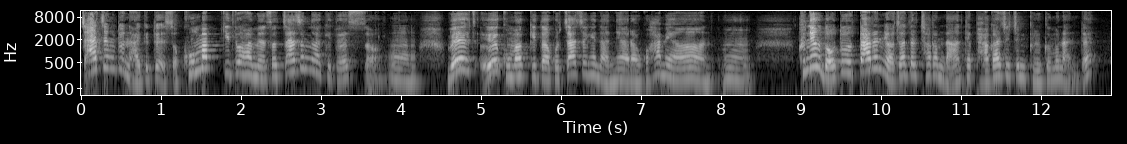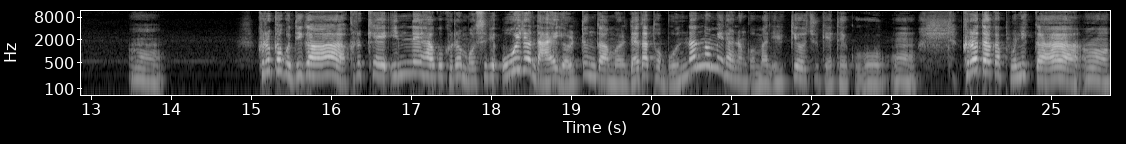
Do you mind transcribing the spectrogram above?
짜증도 나기도 했어. 고맙기도 하면서 짜증나기도 했어. 어. 왜, 왜 고맙기도 하고 짜증이 났냐라고 하면, 어. 그냥 너도 다른 여자들처럼 나한테 바가지 좀 긁으면 안 돼? 어. 그렇게 하고 네가 그렇게 인내하고 그런 모습이 오히려 나의 열등감을 내가 더 못난 놈이라는 것만 일깨워주게 되고 어. 그러다가 보니까 어,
